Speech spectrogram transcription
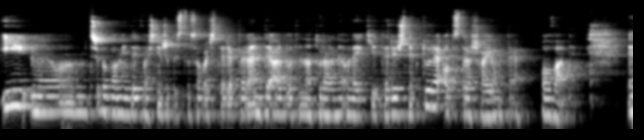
I y, trzeba pamiętać właśnie, żeby stosować te repelenty albo te naturalne olejki eteryczne, które odstraszają te owady. Y,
